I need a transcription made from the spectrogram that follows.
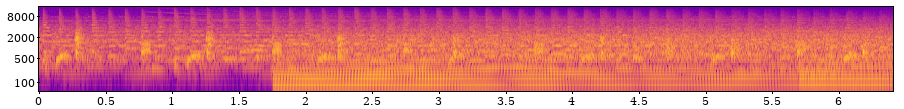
together, come together, come together, come together, come together, come together, come together,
